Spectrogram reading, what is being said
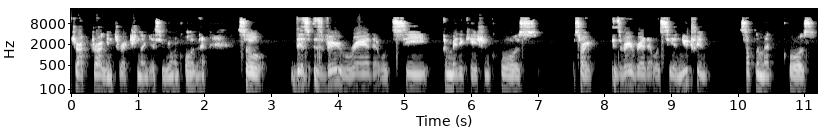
drug drug interaction, I guess if you want to call it that. So this is very rare that we'd see a medication cause, sorry, it's very rare that we'd see a nutrient supplement cause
